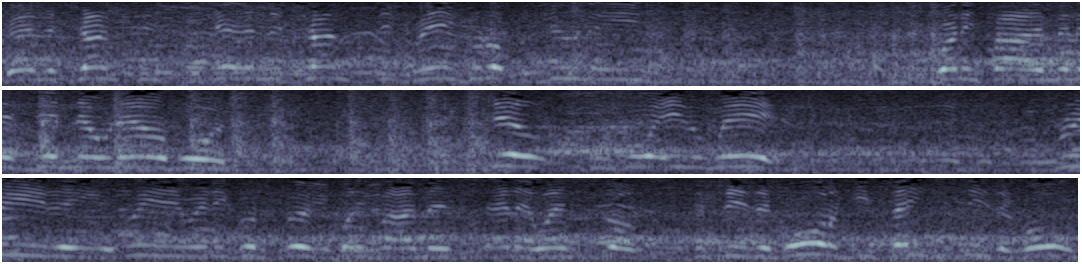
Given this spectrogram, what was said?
Getting the chances, we're getting the chance to creating good opportunities. 25 minutes in now now, but still can go either way. Really, really, really good first 25 minutes, and it went stuff. Just needs a goal, I keep saying, just needs a goal.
